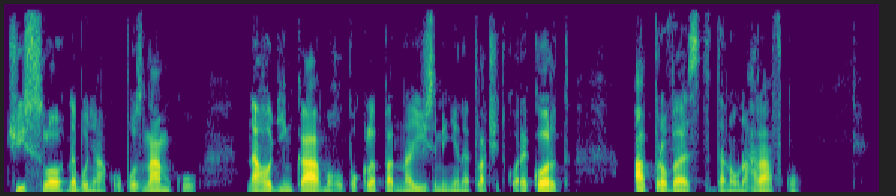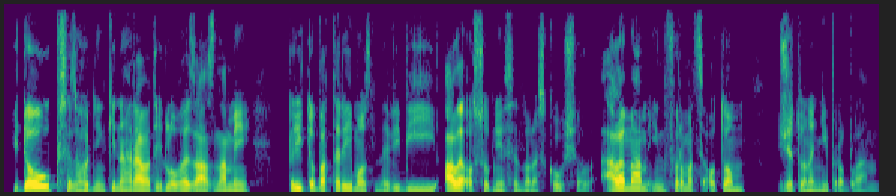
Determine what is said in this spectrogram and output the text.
číslo nebo nějakou poznámku, na hodinkách mohu poklepat na již zmíněné tlačítko rekord a provést danou nahrávku. Jdou přes hodinky nahrávat i dlouhé záznamy, prý to baterii moc nevybíjí, ale osobně jsem to neskoušel. Ale mám informace o tom, že to není problém.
